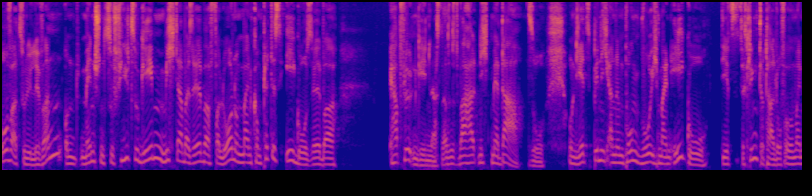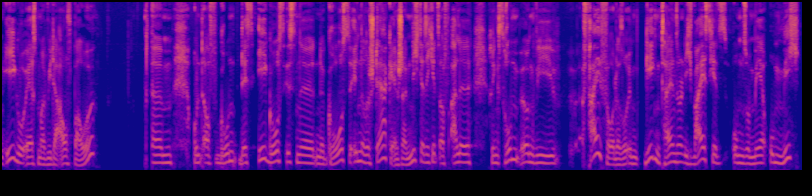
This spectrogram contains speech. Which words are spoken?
over zu delivern und Menschen zu viel zu geben, mich dabei selber verloren und mein komplettes Ego selber hab flöten gehen lassen. Also es war halt nicht mehr da, so. Und jetzt bin ich an einem Punkt, wo ich mein Ego, jetzt, das klingt total doof, aber mein Ego erstmal wieder aufbaue ähm, und aufgrund des Egos ist eine, eine große innere Stärke entstanden. Nicht, dass ich jetzt auf alle ringsrum irgendwie pfeife oder so. Im Gegenteil, sondern ich weiß jetzt umso mehr um mich.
